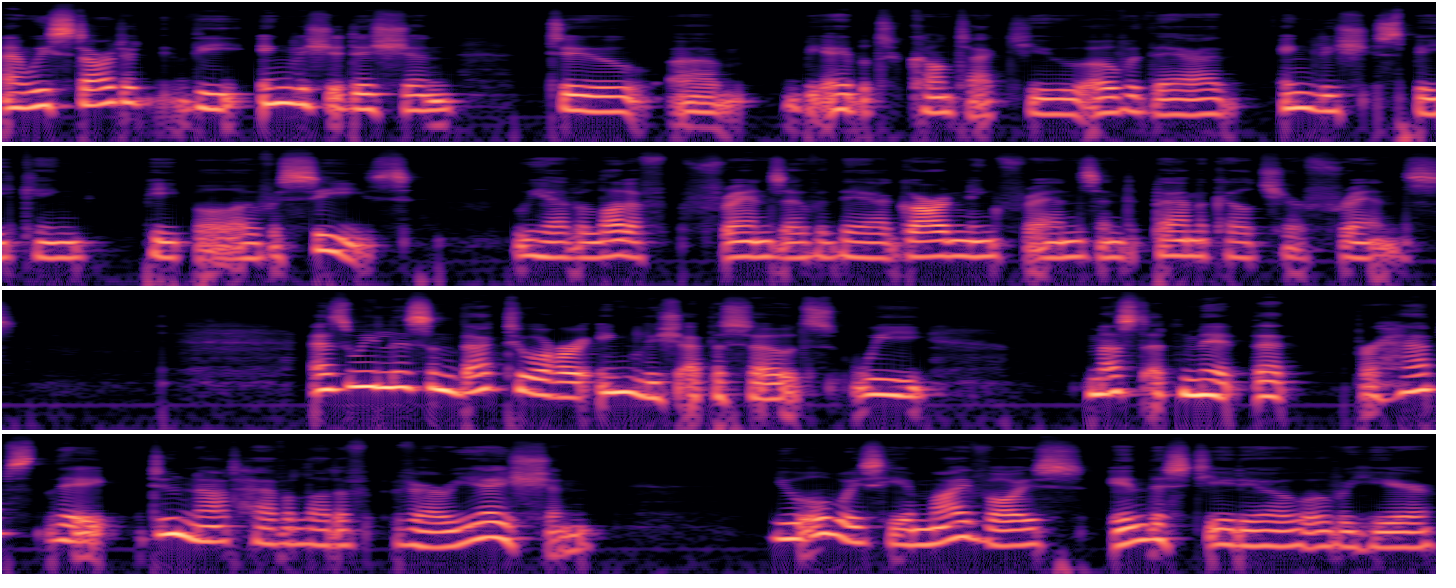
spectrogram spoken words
And we started the English edition to um, be able to contact you over there, English speaking people overseas. We have a lot of friends over there, gardening friends and permaculture friends. As we listen back to our English episodes, we must admit that perhaps they do not have a lot of variation. You always hear my voice in the studio over here,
